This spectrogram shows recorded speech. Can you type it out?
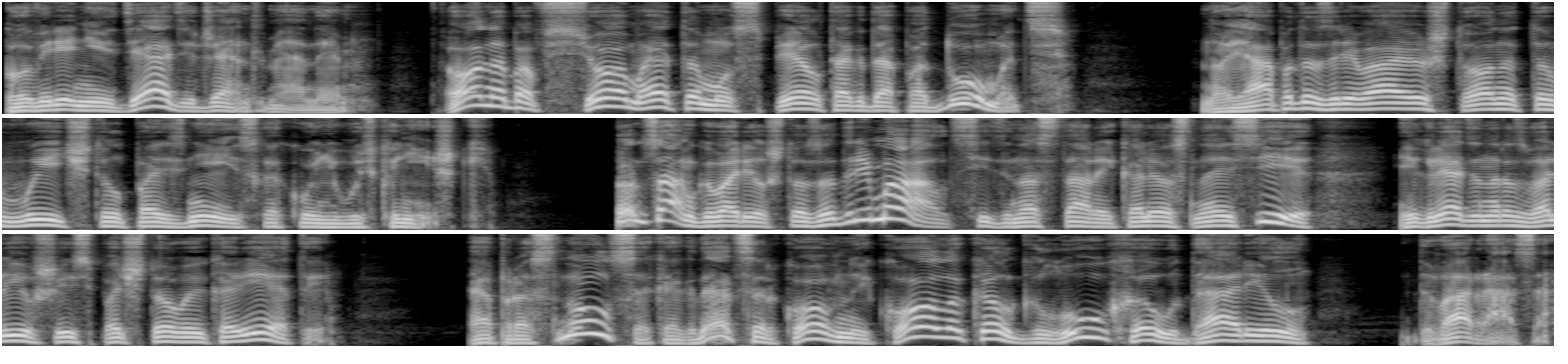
По уверению дяди, джентльмены, он обо всем этом успел тогда подумать, но я подозреваю, что он это вычитал позднее из какой-нибудь книжки. Он сам говорил, что задремал, сидя на старой колесной оси, и глядя на развалившиеся почтовые кареты, а проснулся, когда церковный колокол глухо ударил два раза.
